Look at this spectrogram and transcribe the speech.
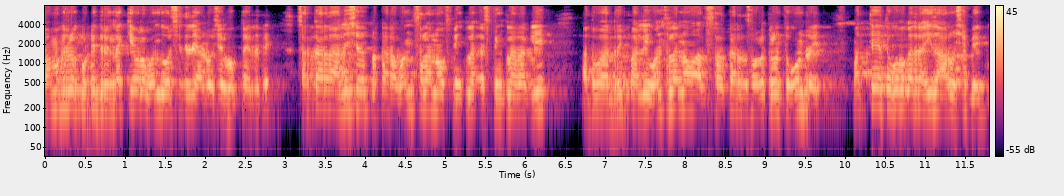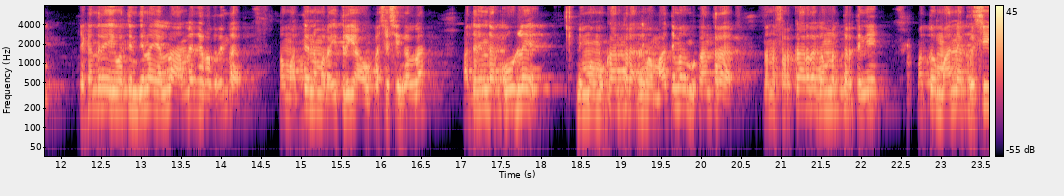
ಸಾಮಗ್ರಿಗಳು ಕೊಟ್ಟಿದ್ರಿಂದ ಕೇವಲ ಒಂದು ವರ್ಷದಲ್ಲಿ ಎರಡು ವರ್ಷ ಹೋಗ್ತಾ ಇದ್ದಾರೆ ಸರ್ಕಾರದ ಆದೇಶದ ಪ್ರಕಾರ ಒಂದ್ಸಲ ನಾವು ಸ್ಪ್ರಿಂಕ್ಲರ್ ಸ್ಪ್ರಿಂಕ್ಲರ್ ಆಗಲಿ ಅಥವಾ ಡ್ರಿಪ್ ಅಲ್ಲಿ ಒಂದ್ಸಲ ನಾವು ಸರ್ಕಾರದ ಸವಲತ್ತುಗಳನ್ನು ತಗೊಂಡ್ರೆ ಮತ್ತೆ ತಗೋಬೇಕಾದ್ರೆ ಐದು, ಆರು ವರ್ಷ ಬೇಕು. ಯಾಕಂದ್ರೆ ಇವತ್ತಿನ ದಿನ ಎಲ್ಲ ಆನ್ಲೈನ್ ಇರೋದ್ರಿಂದ ನಾವು ಮತ್ತೆ ನಮ್ಮ ರೈತರಿಗೆ ಅವಕಾಶ ಸಿಗಲ್ಲ. ಅದರಿಂದ ಕೂಡಲೇ ನಿಮ್ಮ ಮುಖಾಂತರ, ನಿಮ್ಮ ಮಾಧ್ಯಮದ ಮುಖಾಂತರ ನಾನು ಸರ್ಕಾರದ ಗಮನಕ್ಕೆ ತರ್ತೀನಿ. ಮತ್ತು ಮಾನ್ಯ ಕೃಷಿ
